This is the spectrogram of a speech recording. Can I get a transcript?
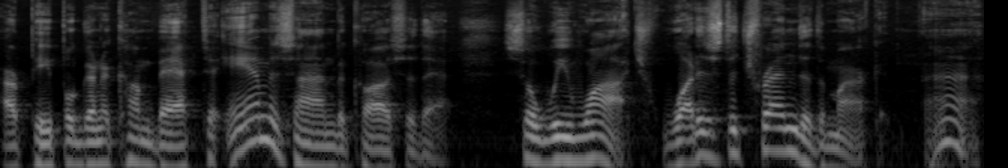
are people going to come back to Amazon because of that? So we watch. What is the trend of the market? Ah,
